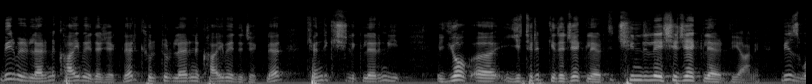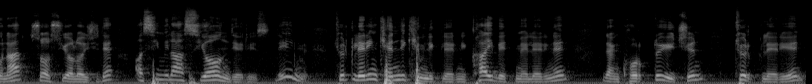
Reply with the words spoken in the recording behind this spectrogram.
birbirlerini kaybedecekler, kültürlerini kaybedecekler, kendi kişiliklerini yok e, yitirip gideceklerdi, Çinlileşeceklerdi yani. Biz buna sosyolojide asimilasyon deriz, değil mi? Türklerin kendi kimliklerini kaybetmelerinden korktuğu için Türklerin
